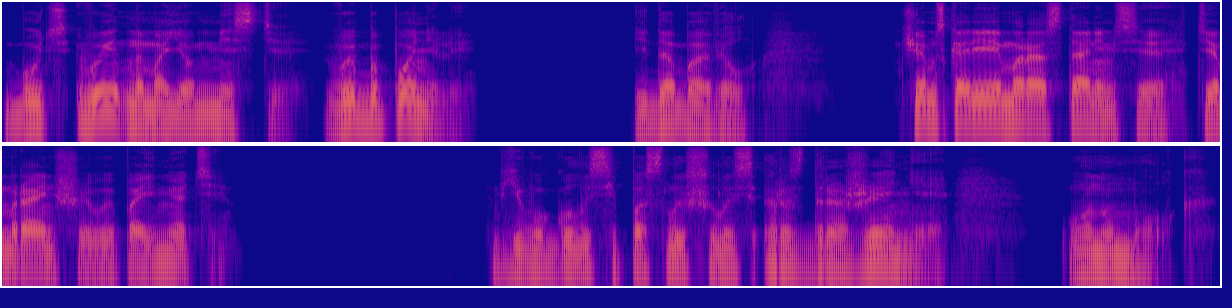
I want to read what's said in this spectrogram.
Будь вы на моем месте, вы бы поняли. И добавил, чем скорее мы расстанемся, тем раньше вы поймете. В его голосе послышалось раздражение. Он умолк.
